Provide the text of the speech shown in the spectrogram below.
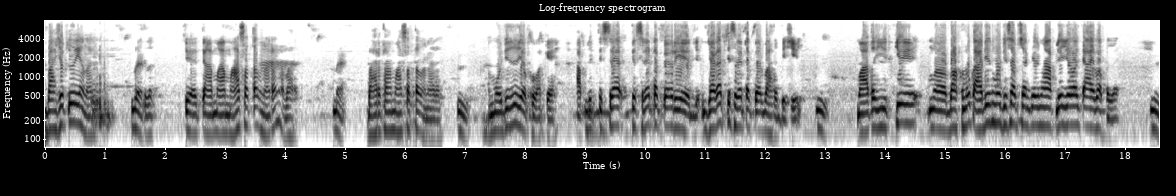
भाजपवर येणार बर. ते त्या मा- महासत्ता होणार आहे ना भारत? बर. भारत हा महासत्ता होणार आहे. मोदीच एक वाक्य आहे आपले तिसऱ्या तिसऱ्या टप्प्यावर ये- जगात तिसऱ्या टप्प्यावर भारत देश येईल. मग आता इतके म, भाकणूक आधीच मोदी साहेब सांगते मग आपल्या जेव्हा ते आई बापच आहे. हं.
